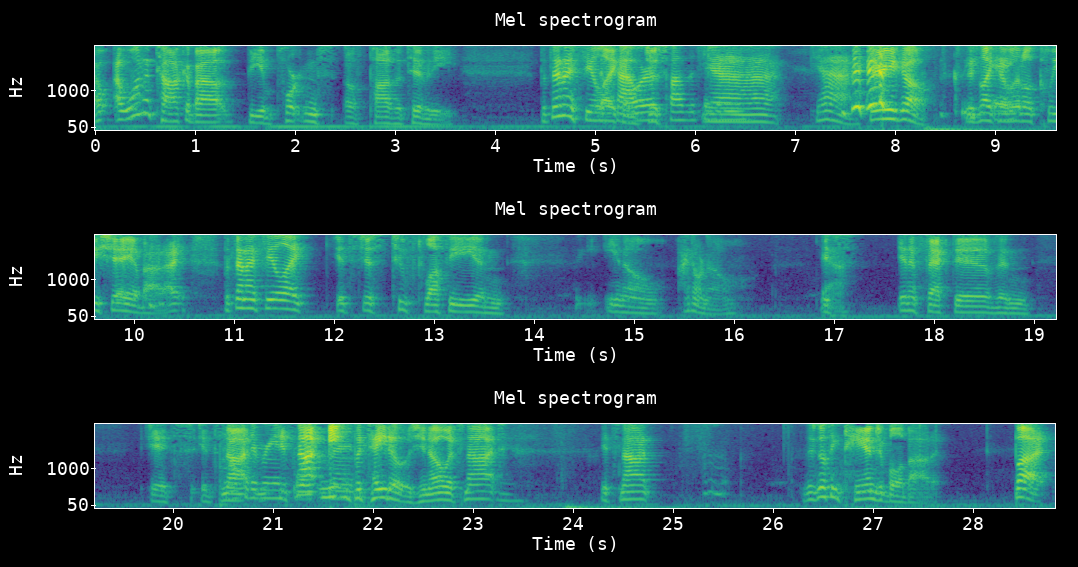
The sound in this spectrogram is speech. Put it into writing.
I, I want to talk about the importance of positivity, but then I feel like power I'm of just positivity? Yeah, yeah. There you go. There's like a little cliche about it. I, but then I feel like it's just too fluffy and you know I don't know. It's ineffective and it's it's not it's not meat and potatoes. You know, it's not it's not. There's nothing tangible about it, but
